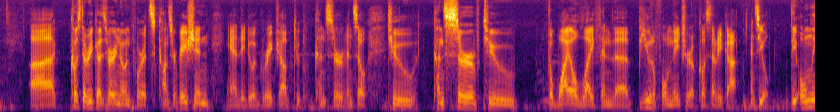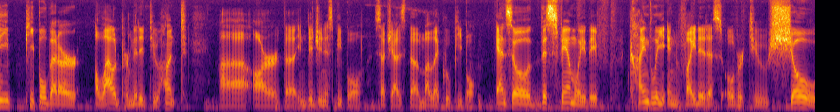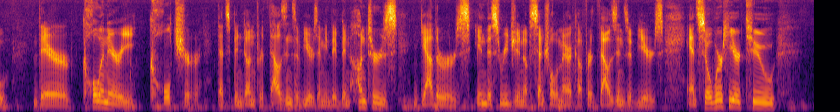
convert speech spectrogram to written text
uh, Costa Rica is very known for its conservation, and they do a great job to conserve. And so, to conserve to the wildlife and the beautiful nature of Costa Rica, and so the only people that are allowed, permitted to hunt uh, are the indigenous people, such as the Maleku people. And so this family, they've kindly invited us over to show their culinary culture that's been done for thousands of years. I mean, they've been hunters, gatherers in this region of Central America for thousands of years. And so we're here to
